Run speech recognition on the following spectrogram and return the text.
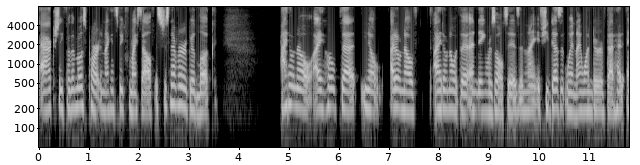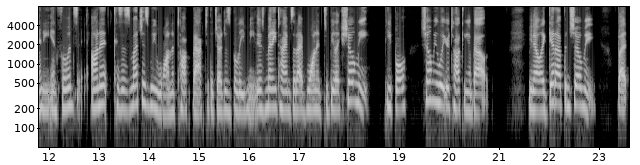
actually, for the most part, and I can speak for myself, it's just never a good look. I don't know. I hope that, you know, I don't know if I don't know what the ending result is. And I, if she doesn't win, I wonder if that had any influence on it. Because as much as we want to talk back to the judges, believe me, there's many times that I've wanted to be like, show me, people, show me what you're talking about. You know, like get up and show me. But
